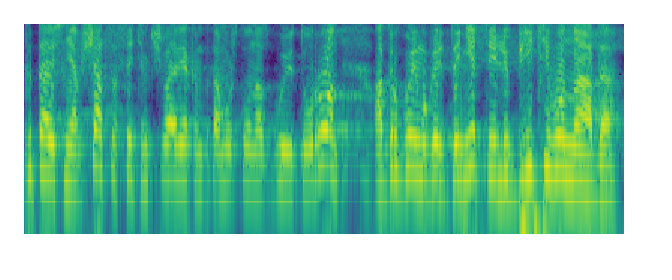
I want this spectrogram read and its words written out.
пытаюсь не общаться с этим человеком, потому что у нас будет урон. А другой ему говорит, да нет, тебе любить его надо.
